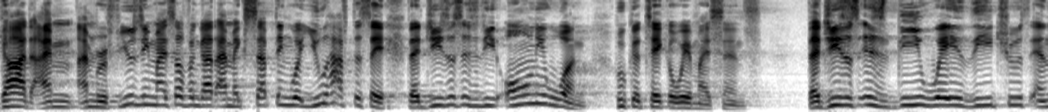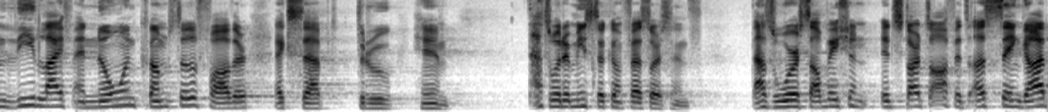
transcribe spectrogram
God, I'm, I'm refusing myself, and God, I'm accepting what you have to say that Jesus is the only one who could take away my sins. That Jesus is the way, the truth, and the life, and no one comes to the Father except through him. That's what it means to confess our sins. That's where salvation it starts off. It's us saying, God,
